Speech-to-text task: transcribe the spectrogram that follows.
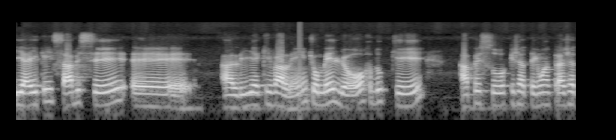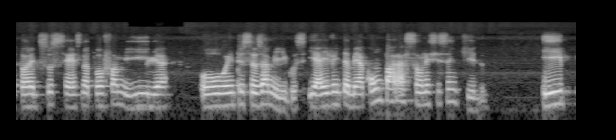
e aí, quem sabe, ser é, ali equivalente ou melhor do que a pessoa que já tem uma trajetória de sucesso na tua família ou entre seus amigos. E aí vem também a comparação nesse sentido. E,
